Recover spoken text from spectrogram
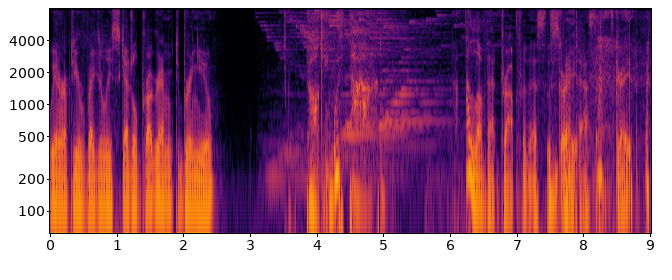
We interrupt your regularly scheduled programming to bring you Talking with Todd. I love that drop for this. This is Great. fantastic. It's great.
